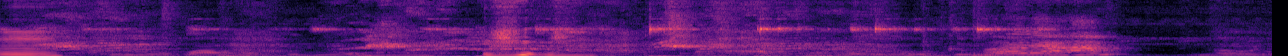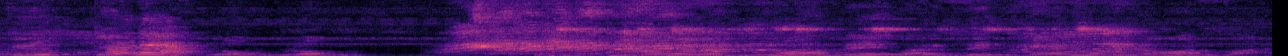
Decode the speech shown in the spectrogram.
อืมพอแล้วฮัมเรายืนเต้นล่มล่มไปนอนดีกว่าดึงแขนก็นอนหวาน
